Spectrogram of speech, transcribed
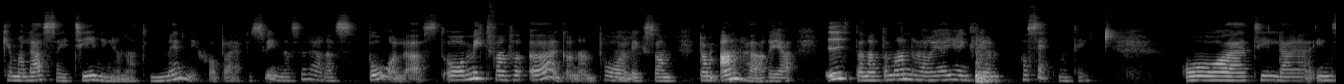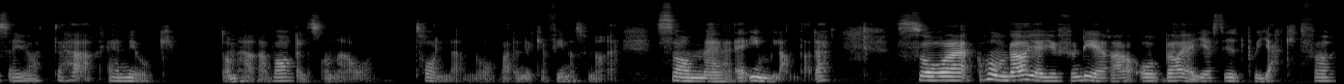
kan man läsa i tidningarna att människor börjar försvinna sådär spårlöst och mitt framför ögonen på liksom de anhöriga utan att de anhöriga egentligen har sett någonting. Och Tilda inser ju att det här är nog de här varelserna och trollen och vad det nu kan finnas för några som eh, är inblandade. Så eh, hon börjar ju fundera och börjar ge sig ut på jakt för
